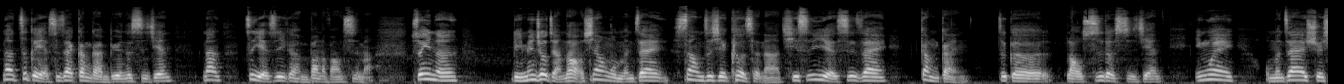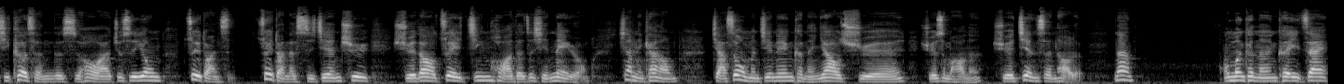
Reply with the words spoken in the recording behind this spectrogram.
那这个也是在杠杆别人的时间。那这也是一个很棒的方式嘛。所以呢，里面就讲到，像我们在上这些课程啊，其实也是在杠杆这个老师的时间，因为我们在学习课程的时候啊，就是用最短时最短的时间去学到最精华的这些内容。像你看哦，假设我们今天可能要学学什么好呢？学健身好了，那。我们可能可以在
